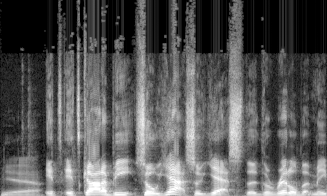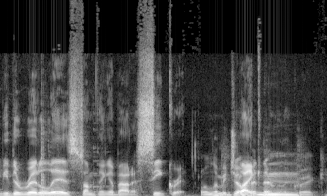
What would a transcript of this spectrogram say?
Yeah. it's it's got to be. So yeah, so yes, the the riddle, but maybe the riddle is something about a secret. well, let me jump like- in there really hmm. quick.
